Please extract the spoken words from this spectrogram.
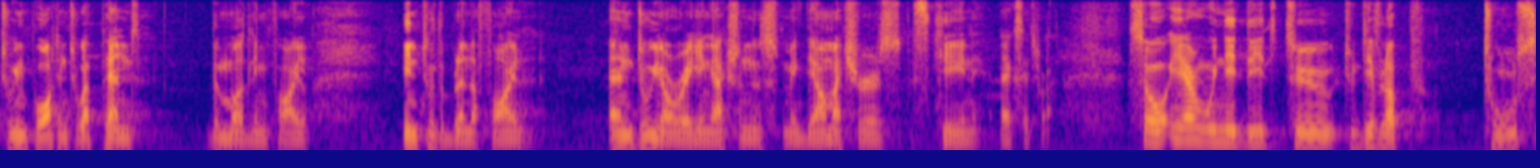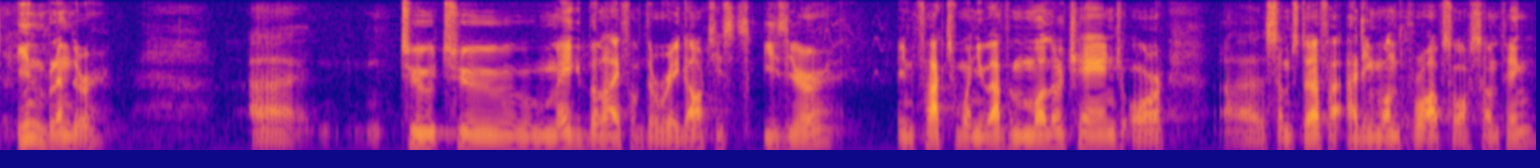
to import and to append the modeling file into the Blender file and do your rigging actions, make the armatures, skin, etc. So here we needed to, to develop tools in Blender uh, to, to make the life of the rig artist easier. In fact, when you have a model change or uh, some stuff, adding one props or something,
